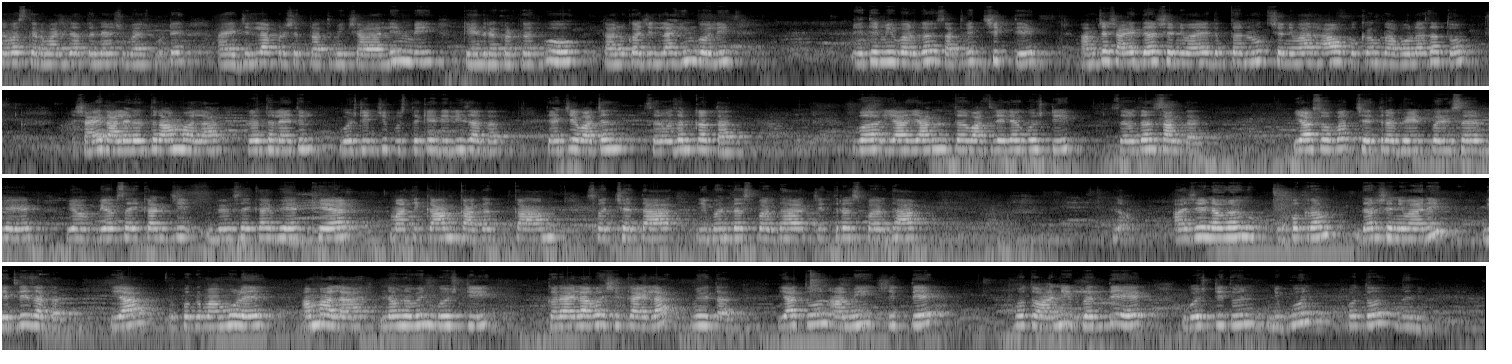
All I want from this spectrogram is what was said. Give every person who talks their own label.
Speaker 1: नमस्कार माझे नाव तन्या सुभाष पोटे आहे. जिल्हा परिषद प्राथमिक शाळा लिंबी केंद्र खडकतगू तालुका जिल्हा हिंगोली. येथे मी वर्ग सातवीत शिकते. आमच्या शाळेत दर शनिवारी दप्तरमुक्त शनिवार हा उपक्रम राबवला जातो. शाळेत आल्यानंतर आम्हाला ग्रंथालयातील गोष्टींची पुस्तके दिली जातात. त्यांचे वाचन सर्वजण करतात व या यानंतर वाचलेल्या गोष्टी सर्वजण सांगतात. यासोबत क्षेत्रभेट परिसर भेट व्यव व्यावसायिकांची व्यावसायिका भेट खेळ मातीकाम कागदकाम स्वच्छता निबंध स्पर्धा चित्रस्पर्धा न- असे नवनवीन उपक्रम दर शनिवारी घेतले जातात. या उपक्रमामुळे आम्हाला नवनवीन गोष्टी करायला व शिकायला मिळतात. यातून आम्ही शिकते होतो आणि प्रत्येक गोष्टीतून निपुण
